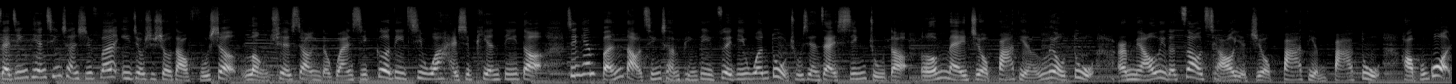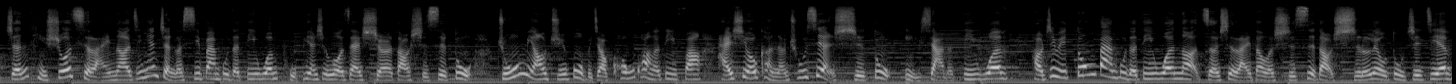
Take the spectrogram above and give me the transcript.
在今天清晨时分，依旧是受到辐射冷却效应的关系，各地气温还是偏低的。今天本岛清晨平地最低温度出现在新竹的峨眉，只有八点六度，而苗栗的造桥也只有八点八度。好不。不过整体说起来呢，今天整个西半部的低温普遍是落在十二到十四度，竹苗局部比较空旷的地方还是有可能出现十度以下的低温。好，至于东半部的低温呢，则是来到了十四到十六度之间。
